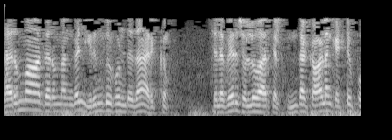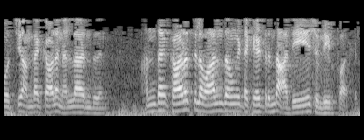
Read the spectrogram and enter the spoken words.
தர்மா தர்மங்கள் இருந்து கொண்டுதான் இருக்கும். சில பேர் சொல்லுவார்கள் இந்த காலம் கெட்டு போச்சு அந்த காலம் நல்லா இருந்தது அந்த காலத்துல வாழ்ந்தவங்க கிட்ட கேட்டிருந்தா அதே சொல்லியிருப்பார்கள்.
